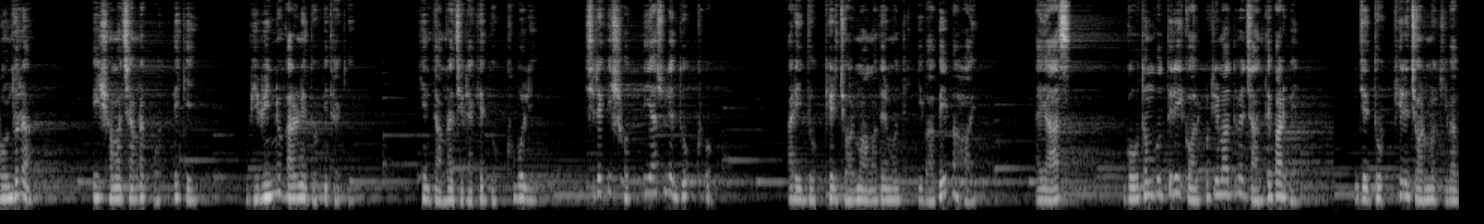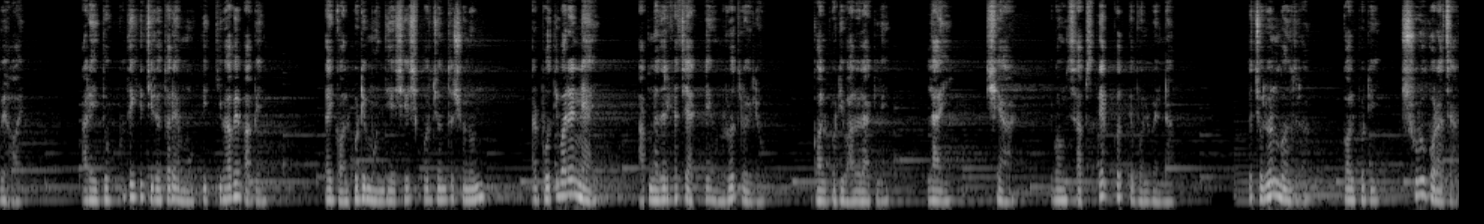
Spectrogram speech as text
বন্ধুরা, এই সমাজে আমরা প্রত্যেকেই বিভিন্ন কারণে দুঃখী থাকি। কিন্তু আমরা যেটাকে দুঃখ বলি, সেটা কি সত্যিই আসলে দুঃখ? আর এই দুঃখের জন্ম আমাদের মধ্যে কীভাবেই বা হয়? তাই আজ গৌতম বুদ্ধের এই গল্পটির মাধ্যমে জানতে পারবেন যে দুঃখের জন্ম কীভাবে হয় আর এই দুঃখ থেকে চিরতরে মুক্তি কীভাবে পাবেন। তাই গল্পটি মন দিয়ে শেষ পর্যন্ত শুনুন আর প্রতিবারের ন্যায় আপনাদের কাছে একটাই অনুরোধ রইল গল্পটি ভালো লাগলে লাইক শেয়ার এবং সাবস্ক্রাইব করতে বলবেন না। তো চলুন বন্ধুরা, গল্পটি শুরু করা যাক।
